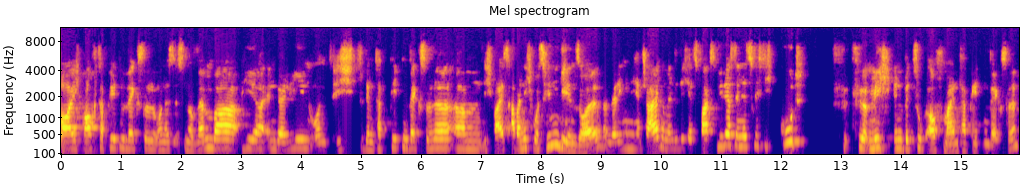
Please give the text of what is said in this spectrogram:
boah, ich brauche Tapetenwechsel und es ist November hier in Berlin und ich zu dem Tapetenwechsel, ne, ähm, ich weiß aber nicht, wo es hingehen soll, dann werde ich mich nicht entscheiden. Und wenn du dich jetzt fragst, wie wäre es denn jetzt richtig gut für mich in Bezug auf meinen Tapetenwechsel,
